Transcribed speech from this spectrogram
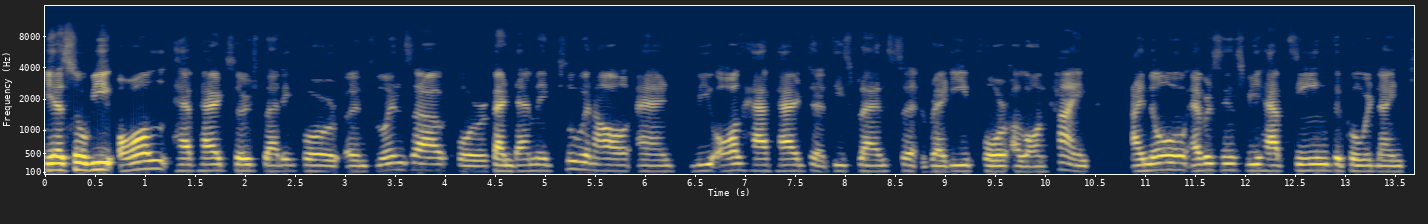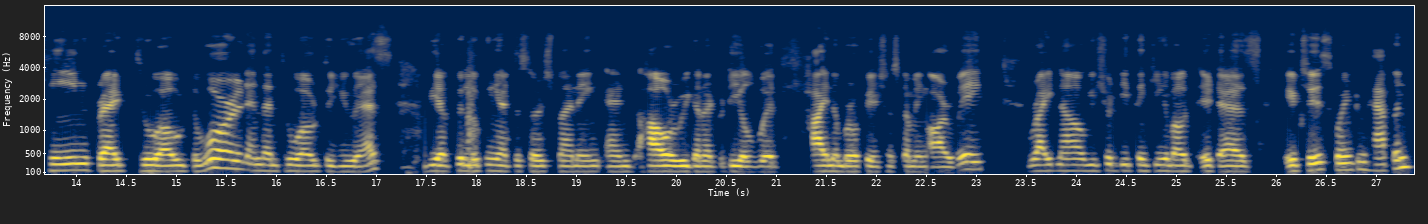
yeah, so we all have had surge planning for influenza, for pandemic flu, and all, and we all have had uh, these plans uh, ready for a long time. I know ever since we have seen the COVID 19 spread throughout the world and then throughout the US, we have been looking at the surge planning and how are we going to deal with high number of patients coming our way. Right now, we should be thinking about it as it is going to happen.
